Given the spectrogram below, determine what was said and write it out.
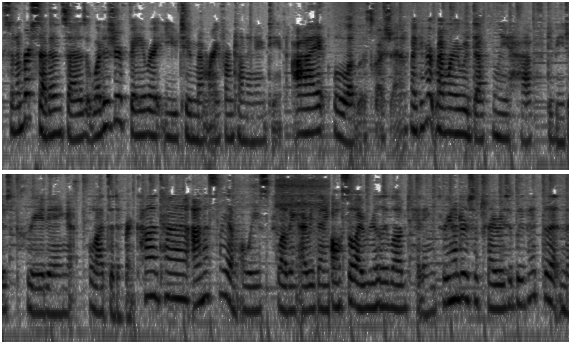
So number seven says, what is your favorite YouTube memory from 2019? I love this question. My favorite memory would definitely have to be just creating lots of different content. Honestly, I'm always loving everything. Also, I really loved hitting 300 subscribers. I believe I hit that in the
